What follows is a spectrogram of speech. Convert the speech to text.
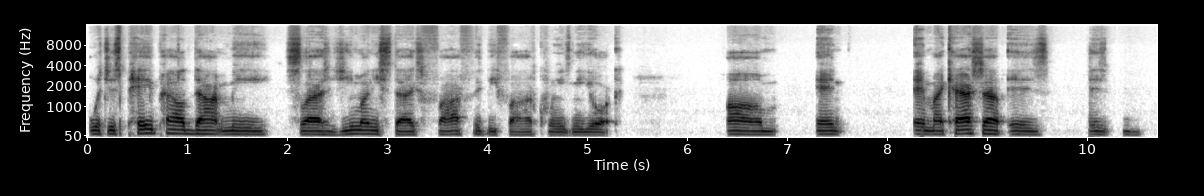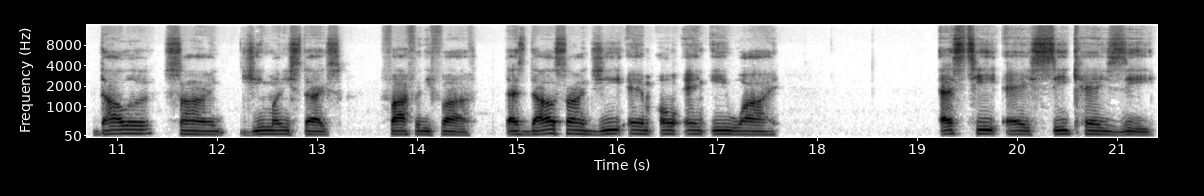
which is paypal.me slash G Money Stacks 555 Queens, New York. Um, and and my cash app is is dollar sign G Money Stacks 555. That's dollar sign G M O N E Y S T A C K Z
